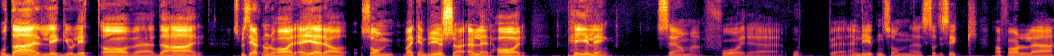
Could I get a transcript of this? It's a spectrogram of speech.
Og der ligger jo litt av eh, det her. Spesielt når du har eiere som verken bryr seg eller har peiling. Se om jeg får eh, opp eh, en liten sånn eh, statistikk. I hvert fall eh,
